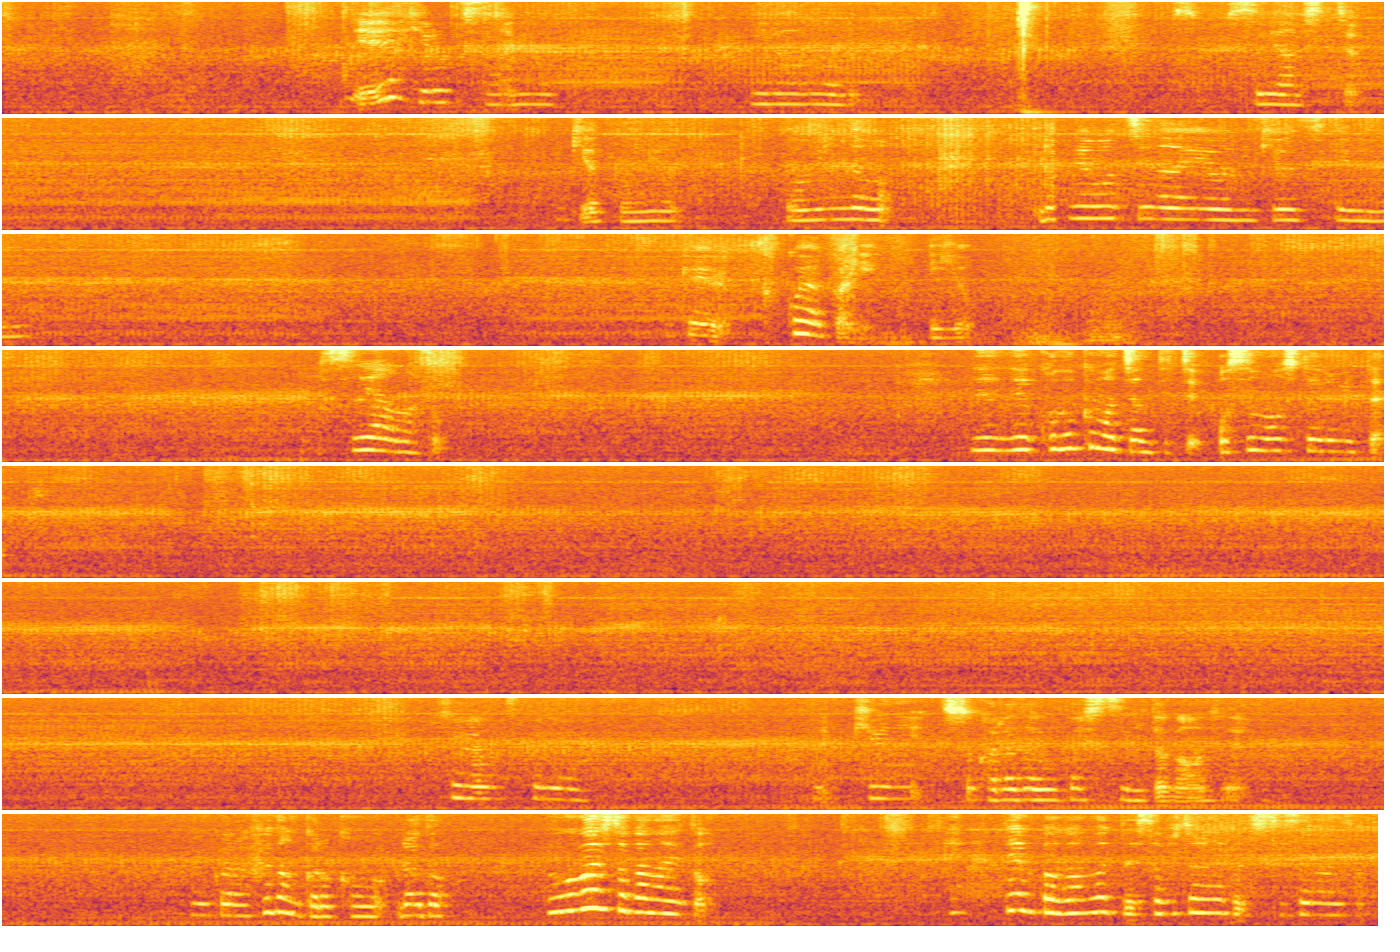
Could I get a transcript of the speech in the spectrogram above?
う。えー、ひろちさんありがとう。ミラーボールすやしちゃう。きやくんありがとうでも。みんなも寝落ちないように気をつけるね。かける。かこやかにいいよ。すやなそ。うねえねえこのくまちゃんたちお相撲してるみたいそれは疲れる急にちょっと体動かしすぎたかもしれないだから普段から体動かしとかないと。え電波頑張ってサブトラネコチささがんさん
